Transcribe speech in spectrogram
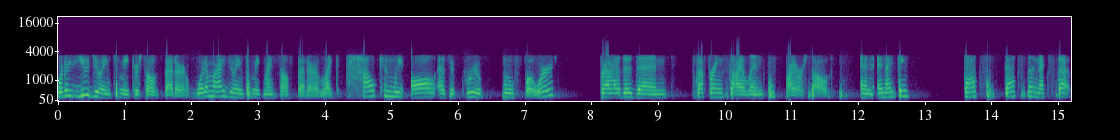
What are you doing to make yourselves better? What am I doing to make myself better? Like, how can we all as a group move forward rather than suffering silence by ourselves? And and I think that's that's the next step.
